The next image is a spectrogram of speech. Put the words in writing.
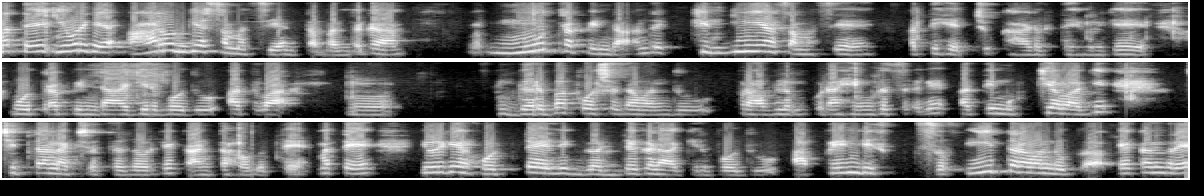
ಮತ್ತೆ ಇವರಿಗೆ ಆರೋಗ್ಯ ಸಮಸ್ಯೆ ಅಂತ ಬಂದಾಗ, ಮೂತ್ರಪಿಂಡ ಅಂದ್ರೆ ಕಿಡ್ನಿಯ ಸಮಸ್ಯೆ ಅತಿ ಹೆಚ್ಚು ಕಾಡುತ್ತೆ ಇವರಿಗೆ. ಮೂತ್ರಪಿಂಡ ಆಗಿರ್ಬೋದು ಅಥವಾ ಗರ್ಭಕೋಶದ ಒಂದು ಪ್ರಾಬ್ಲಮ್ ಕೂಡ ಹೆಂಗಸರಿಗೆ ಅತಿ ಮುಖ್ಯವಾಗಿ ಚಿತ್ತ ನಕ್ಷತ್ರದವ್ರಿಗೆ ಕಾಣ್ತಾ ಹೋಗುತ್ತೆ. ಮತ್ತೆ ಇವರಿಗೆ ಹೊಟ್ಟೆಯಲ್ಲಿ ಗಡ್ಡೆಗಳಾಗಿರ್ಬೋದು ಅಪೆಂಡಿಕ್ಸ್ ಈ ತರ ಒಂದು, ಯಾಕಂದ್ರೆ,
